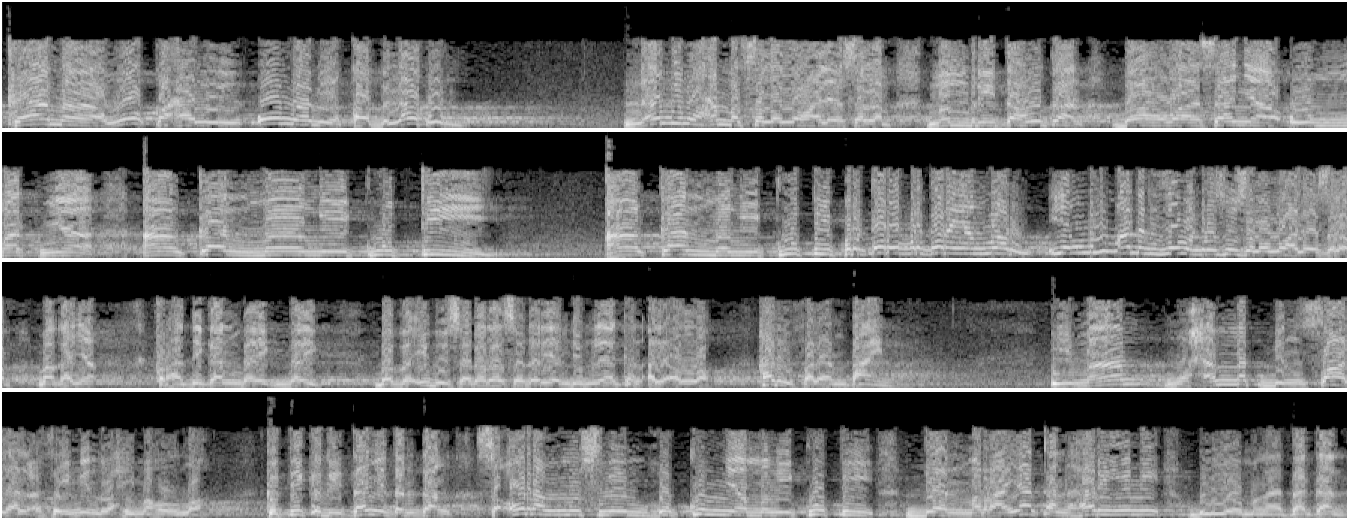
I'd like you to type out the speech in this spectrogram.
kama waqa'a lil umami qablahum." Nabi Muhammad sallallahu alaihi wasallam memberitahukan bahwasanya umatnya akan mengikuti akan mengikuti perkara-perkara yang baru yang belum ada di zaman Rasul Shallallahu Alaihi Wasallam. Makanya perhatikan baik-baik, Bapak Ibu saudara-saudari yang dimuliakan oleh Allah. Hari Valentine, Imam Muhammad bin Salih Al Utsaimin rahimahullah ketika ditanya tentang seorang muslim hukumnya mengikuti dan merayakan hari ini, beliau mengatakan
